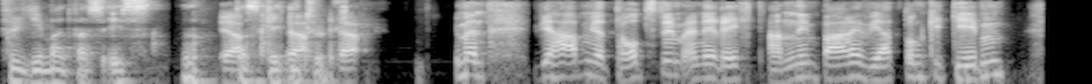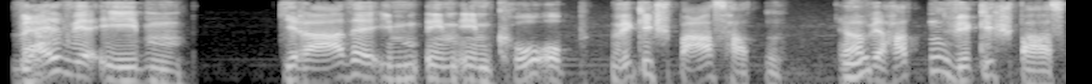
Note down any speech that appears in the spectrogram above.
für jemand was ist. Ne? Ja, das geht ja, natürlich. Ich meine, wir haben ja trotzdem eine recht annehmbare Wertung gegeben, weil wir eben gerade im, im, im Koop wirklich Spaß hatten. Ja, Mhm. wir hatten wirklich Spaß.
